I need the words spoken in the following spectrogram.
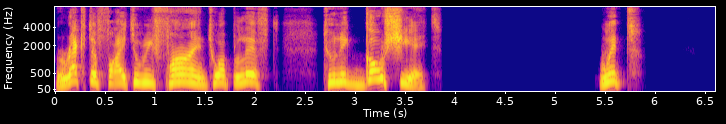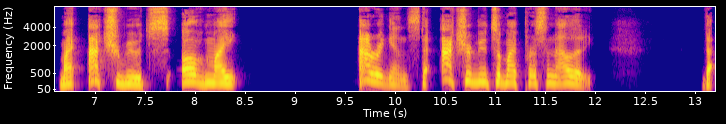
rectify, to refine, to uplift, to negotiate with my attributes of my arrogance, the attributes of my personality the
